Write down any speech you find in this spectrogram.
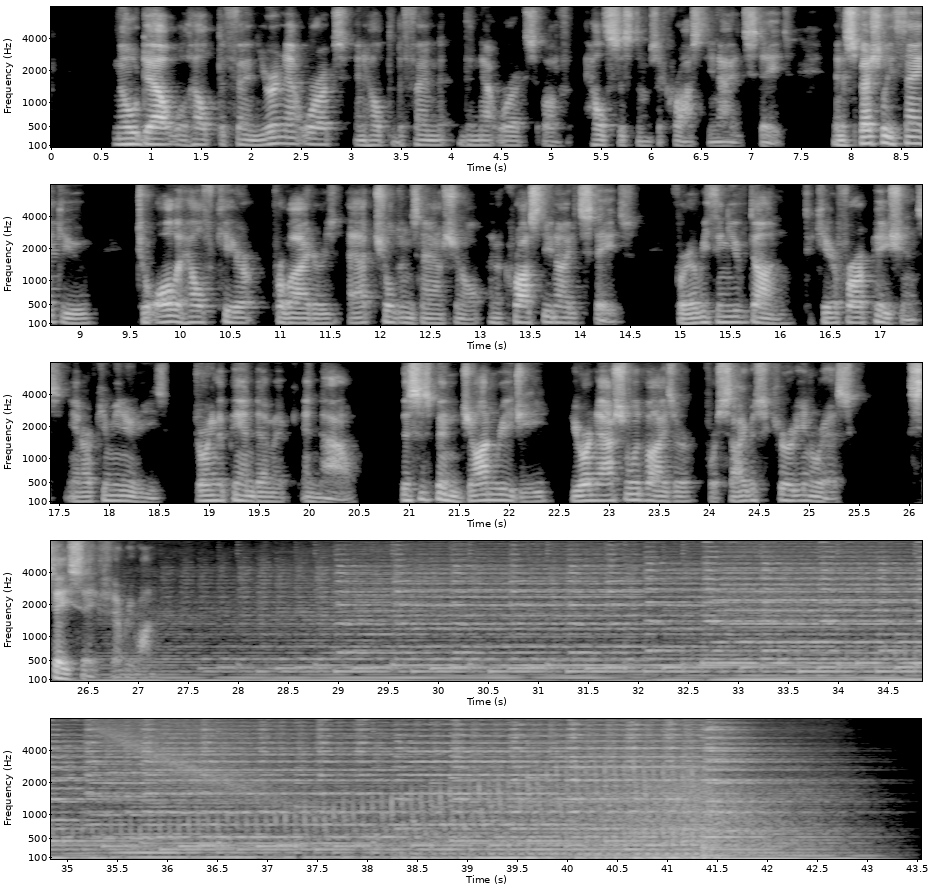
No doubt will help defend your networks and help to defend the networks of health systems across the United States. And especially thank you to all the healthcare providers at Children's National and across the United States for everything you've done to care for our patients and our communities during the pandemic and now. This has been John Riggi, your national advisor for cybersecurity and risk. Stay safe, everyone.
